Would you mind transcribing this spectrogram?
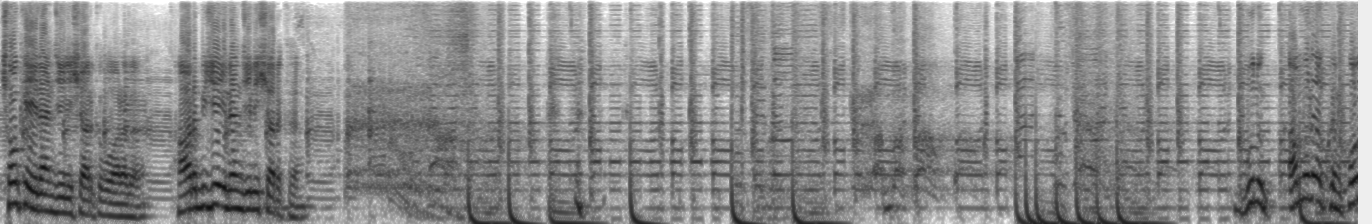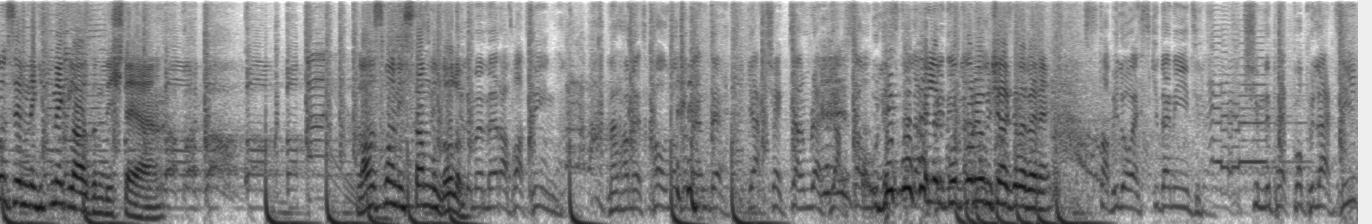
Çok eğlenceli şarkı bu arada. Harbici eğlenceli şarkı. Bunu amına koyayım konserine gitmek lazımdı işte ya. Lansman İstanbul'da oğlum. Merhamet kalmadı bende Gerçekten rap yapsam bu Hep listeler vokaller benimle koparıyor bu şarkıda beni. Stabilo eskiden iyiydi Şimdi pek popüler değil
